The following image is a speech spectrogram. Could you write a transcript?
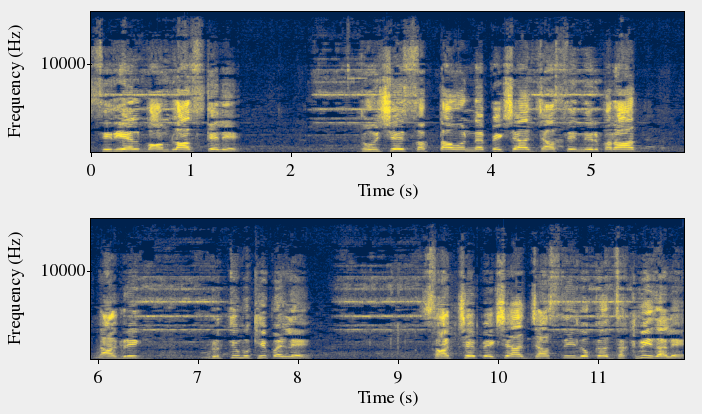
सिरियल बॉम्ब ब्लास्ट केले. दोनशे सत्तावन्नपेक्षा जास्ती निरपराध नागरिक मृत्युमुखी पडले. सातशेपेक्षा जास्ती लोक जखमी झाले.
